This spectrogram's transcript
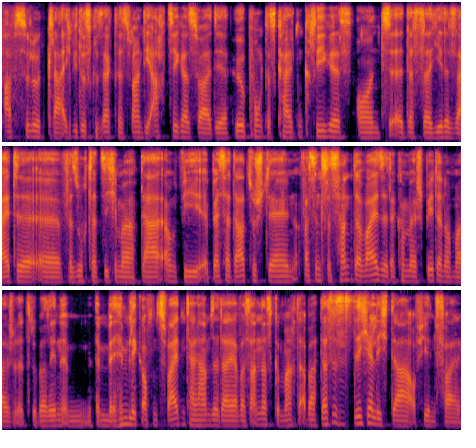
absolut. Klar, wie du es gesagt hast, waren die 80er, es war der Höhepunkt des Kalten Krieges und äh, dass da jede Seite äh, versucht hat, sich immer da irgendwie besser darzustellen. Was interessanterweise, da können wir später nochmal drüber reden, im, im Hinblick auf den zweiten Teil haben sie da ja was anders gemacht, aber das ist sicherlich da auf jeden Fall.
